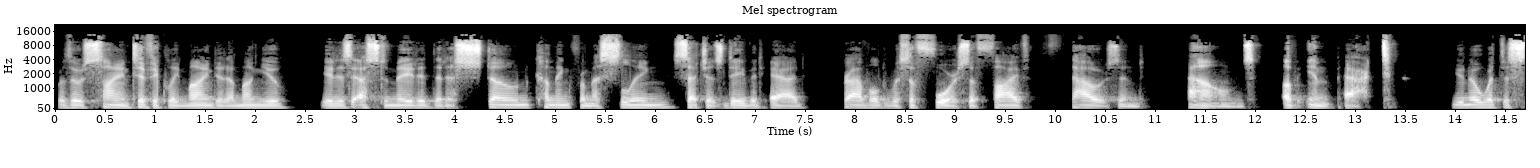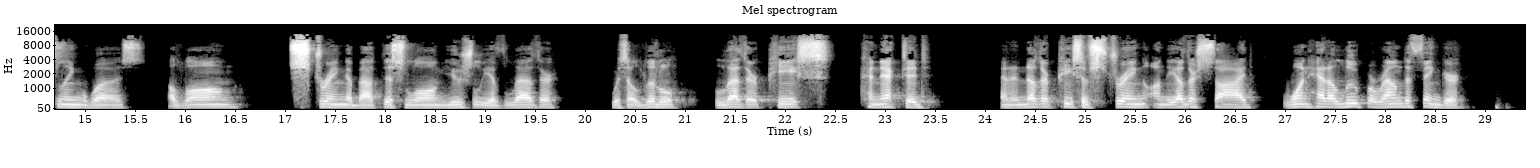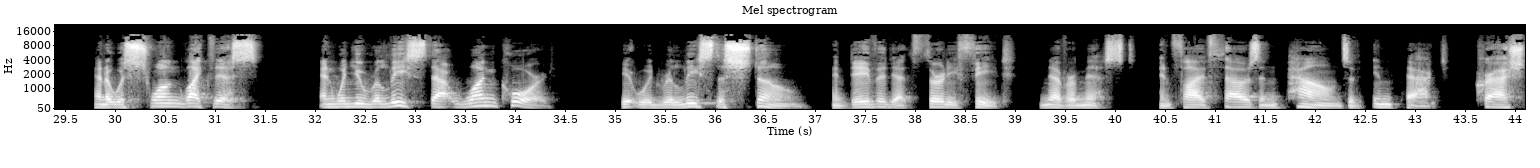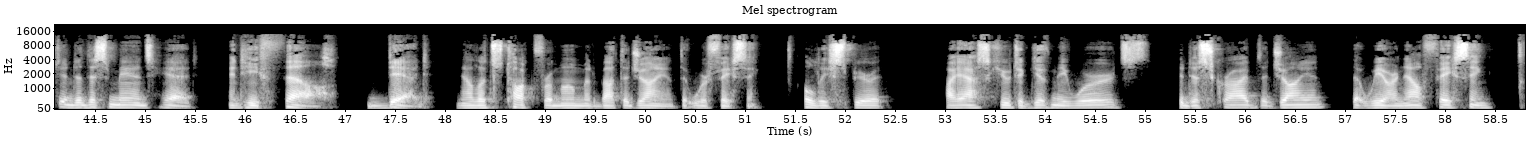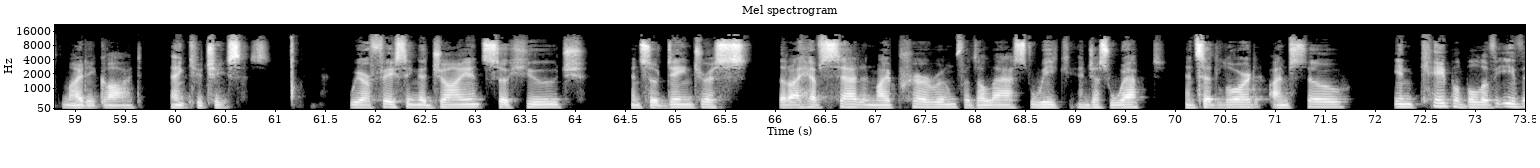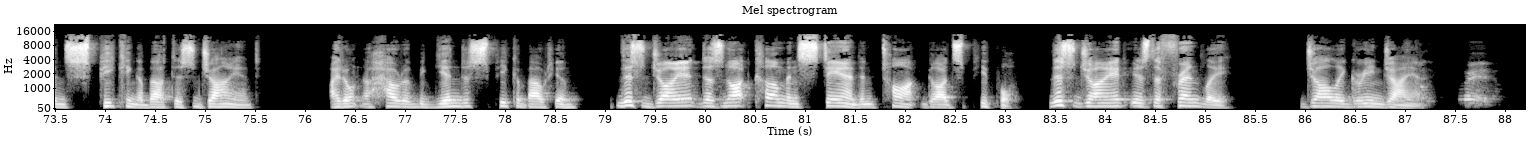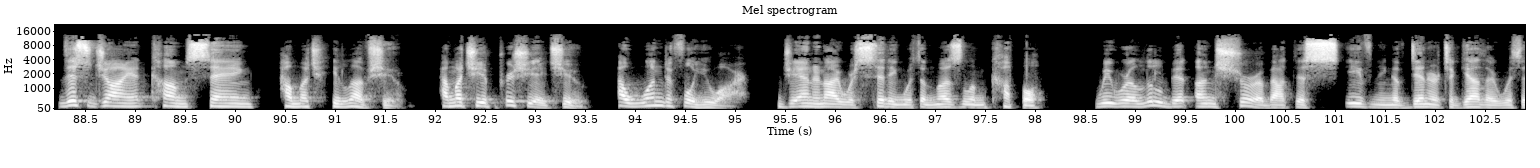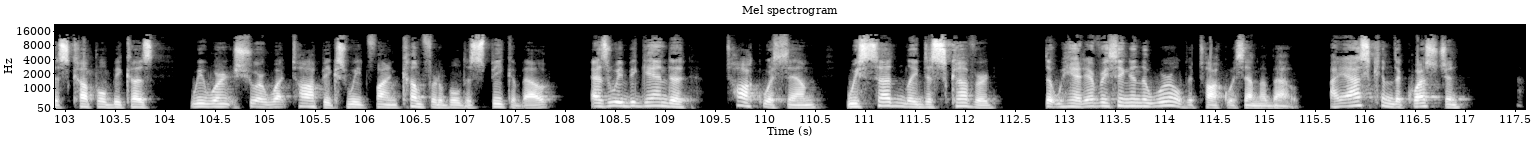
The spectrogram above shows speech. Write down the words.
For those scientifically minded among you, it is estimated that a stone coming from a sling, such as David had, traveled with a force of 5,000 pounds of impact. You know what the sling was? A long string about this long, usually of leather, with a little leather piece connected and another piece of string on the other side. One had a loop around the finger and it was swung like this and when you release that one cord, it would release the stone. And David at 30 feet never missed. And 5,000 pounds of impact crashed into this man's head and he fell dead. Now let's talk for a moment about the giant that we're facing. Holy Spirit, I ask you to give me words to describe the giant that we are now facing. Mighty God, thank you, Jesus. We are facing a giant so huge and so dangerous that I have sat in my prayer room for the last week and just wept and said, Lord, I'm so incapable of even speaking about this giant. I don't know how to begin to speak about him. This giant does not come and stand and taunt God's people. This giant is the friendly, jolly green giant. This giant comes saying how much he loves you, how much he appreciates you, how wonderful you are. Jan and I were sitting with a Muslim couple. We were a little bit unsure about this evening of dinner together with this couple because we weren't sure what topics we'd find comfortable to speak about. As we began to talk with them, we suddenly discovered that we had everything in the world to talk with them about. I asked him the question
